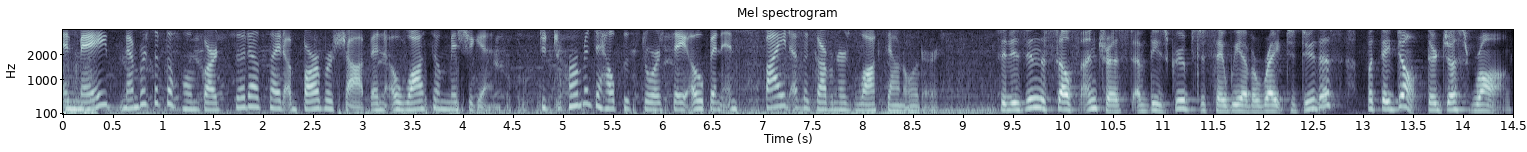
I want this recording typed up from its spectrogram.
In May, members of the Home Guard stood outside a barber shop in Owosso, Michigan, determined to help the store stay open in spite of the governor's lockdown orders. It is in the self interest of these groups to say we have a right to do this, but they don't. They're just wrong.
